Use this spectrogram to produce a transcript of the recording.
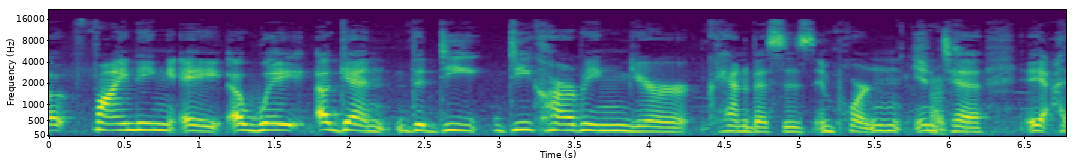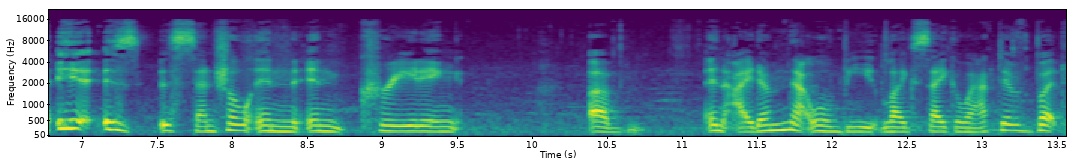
uh, finding a, a way again the de- decarbing your cannabis is important into yeah it is essential in in creating um, an item that will be like psychoactive but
